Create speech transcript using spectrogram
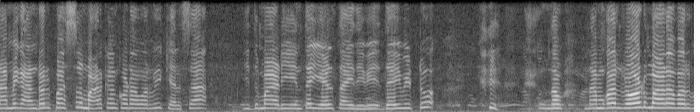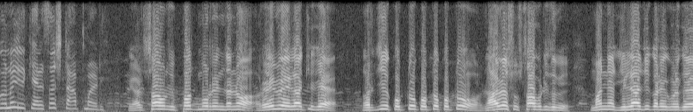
ನಮಗೆ ಅಂಡರ್ ಪಾಸ್ ಮಾಡ್ಕೊಂಡು ಕೊಡೋವರೆಗೂ ಕೆಲಸ ಇದು ಮಾಡಿ ಅಂತ ಹೇಳ್ತಾ ಇದ್ದೀವಿ ದಯವಿಟ್ಟು ನಮ್ಮ ನಮ್ಗೊಂದು ರೋಡ್ ಮಾಡೋವರೆಗೂ ಈ ಕೆಲಸ ಸ್ಟಾಪ್ ಮಾಡಿ. ಎರಡು ಸಾವಿರದ ಇಪ್ಪತ್ತ್ಮೂರರಿಂದನೂ ರೈಲ್ವೆ ಇಲಾಖೆಗೆ ಅರ್ಜಿ ಕೊಟ್ಟು ಕೊಟ್ಟು ಕೊಟ್ಟು ನಾವೇ ಸುಸ್ತಾಗ್ಬಿಟ್ಟಿದ್ದೀವಿ ಮೊನ್ನೆ ಜಿಲ್ಲಾಧಿಕಾರಿಗಳಿಗೆ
